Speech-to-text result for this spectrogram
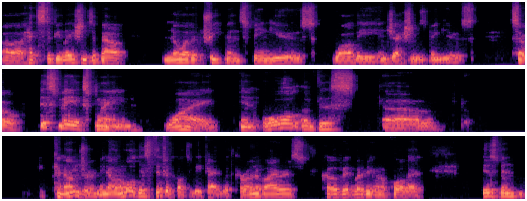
uh, had stipulations about no other treatments being used while the injection was being used. So this may explain why in all of this uh, conundrum, you know, and all this difficulty we've had with coronavirus, COVID, whatever you want to call it, there's been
